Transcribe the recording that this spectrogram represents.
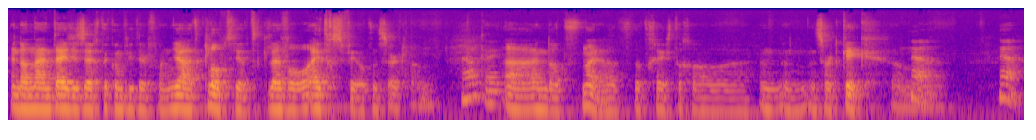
En dan na een tijdje zegt de computer van, ja het klopt, je hebt het level uitgespeeld, een soort van. Okay. Uh, en dat, nou ja, dat, dat geeft toch wel uh, een, een, een soort kick. Van, ja. ja.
